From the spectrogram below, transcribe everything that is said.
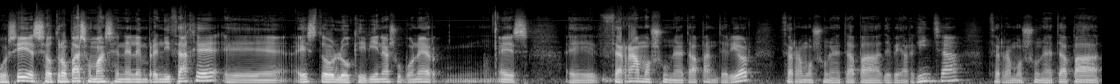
Pues sí, es otro paso más en el emprendizaje. Eh, esto lo que viene a suponer es eh, cerramos una etapa anterior, cerramos una etapa de Bearguincha, cerramos una etapa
